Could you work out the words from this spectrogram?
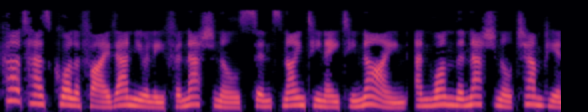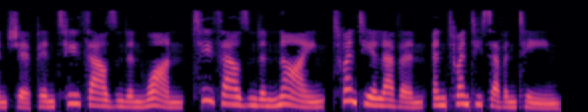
CUT has qualified annually for nationals since 1989, and won the national championship in 2001, 2009, 2011, and 2017.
